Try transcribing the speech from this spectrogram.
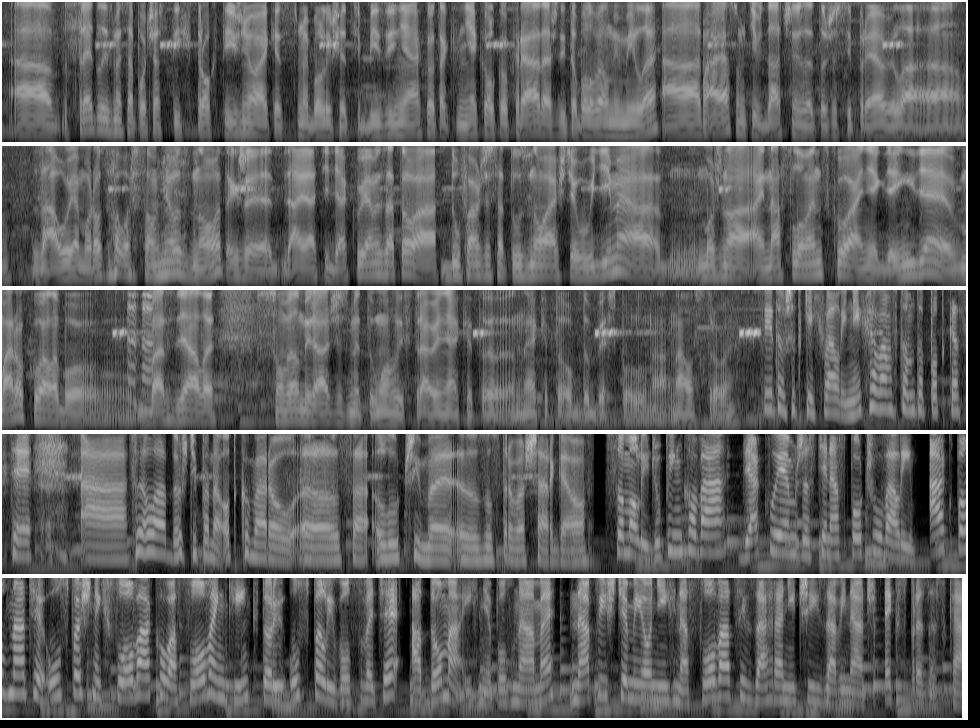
a stretli sme sa počas tých troch týždňov, aj keď sme boli všetci busy nejako, tak niekoľkokrát a vždy to bolo veľmi milé. A, a ja som ti vďačný za to, že si prejavila záujem o rozhovor so mňou znovu, takže aj ja ti ďakujem za to a dúfam, že sa tu znova ešte uvidíme a možno aj na Slovensku, aj niekde inde, v Maroku alebo v Barzde, ale som veľmi rád, že sme tu mohli stráviť nejaké to, nejaké to obdobie spolu na, na ostrove. Tieto všetky chvály nechávam v tomto podcaste a celá doštipaná od komárov e, sa lúčime e, z ostrova Šargao. Som Oli Čupinková, ďakujem, že ste nás počúvali. Ak poznáte úspešných Slovákov a Slovenky, ktorí uspeli vo svete a doma ich nepoznáme, napíšte mi o nich na Slováci v zahraničí zavináč Express.sk.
